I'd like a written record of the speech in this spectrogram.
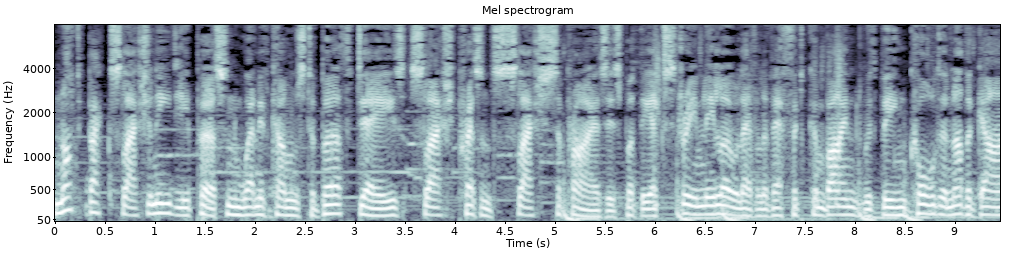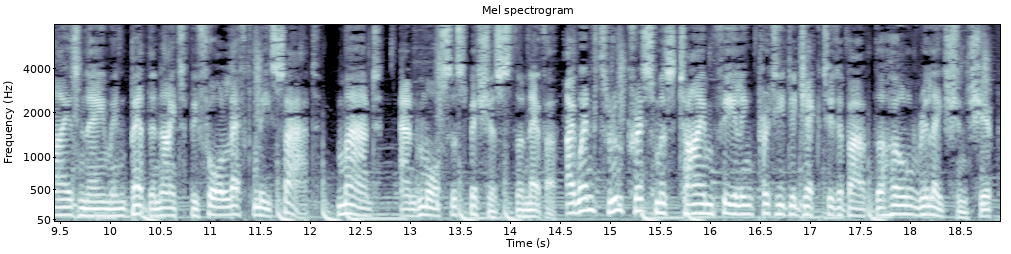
not backslash an needy person when it comes to birthdays slash presents slash surprises but the extremely low level of effort combined with being called another guy's name in bed the night before left me sad, mad, and more suspicious than ever. I went through Christmas time feeling pretty dejected about the whole relationship,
